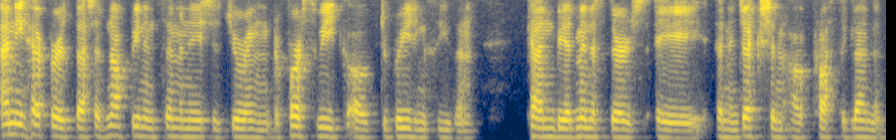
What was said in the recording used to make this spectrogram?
any heifers that have not been inseminated during the first week of the breeding season can be administered a, an injection of prostaglandin.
